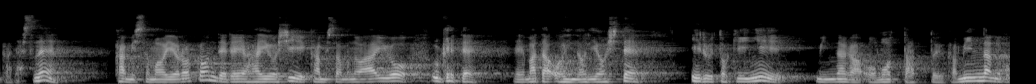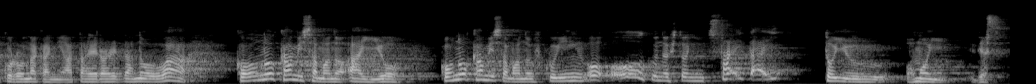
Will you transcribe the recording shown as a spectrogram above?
がですね、神様を喜んで礼拝をし、神様の愛を受けて、またお祈りをしている時にみんなが思ったというか、みんなの心の中に与えられたのは、この神様の愛を、この神様の福音を多くの人に伝えたいという思いです。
